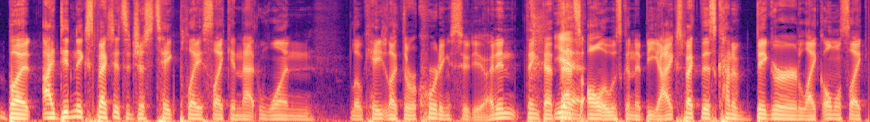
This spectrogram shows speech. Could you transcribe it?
but I didn't expect it to just take place like in that one location, like the recording studio. I didn't think that that's all it was going to be. I expect this kind of bigger, like almost like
